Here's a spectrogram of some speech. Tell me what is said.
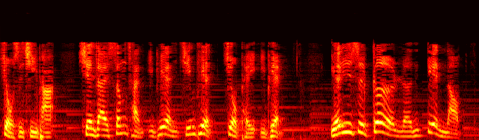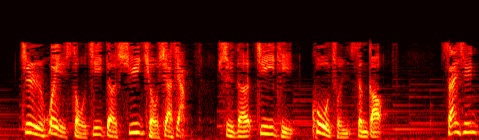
九十七趴，现在生产一片晶片就赔一片，原因是个人电脑、智慧手机的需求下降。使得记忆体库存升高，三星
